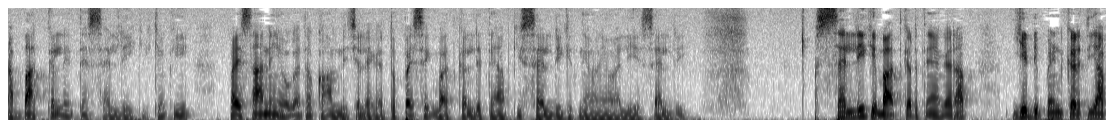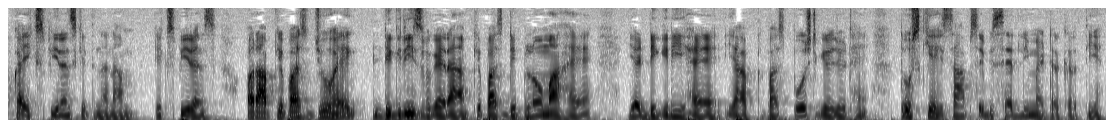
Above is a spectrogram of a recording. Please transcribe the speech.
अब बात कर लेते हैं सैलरी की, क्योंकि पैसा नहीं होगा तो काम नहीं चलेगा। तो पैसे की बात कर लेते हैं, आपकी सैलरी कितनी होने वाली है, सैलरी। सैलरी की बात करते हैं अगर आप, ये डिपेंड करती है आपका एक्सपीरियंस कितना, नाम, एक्सपीरियंस। और आपके पास जो है डिग्रीज़ वगैरह, आपके पास डिप्लोमा है या डिग्री है या आपके पास पोस्ट ग्रेजुएट हैं तो उसके हिसाब से भी सैलरी मैटर करती है।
